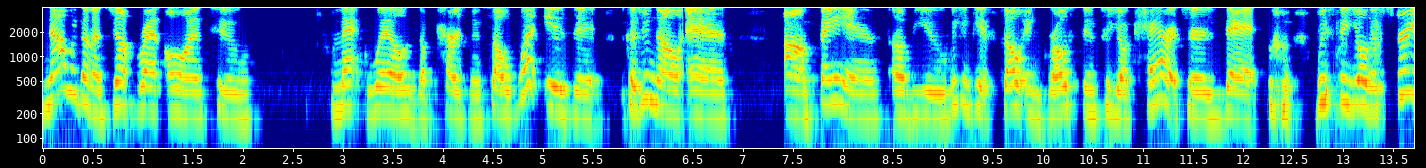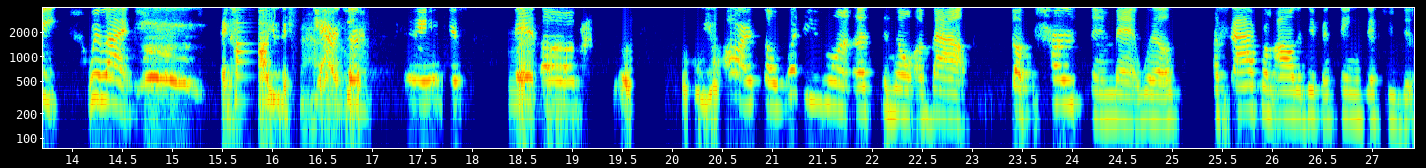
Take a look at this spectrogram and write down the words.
Now we're going to jump right on to Mac Wells, the person. So, what is it? Because you know, as um, fans of you, we can get so engrossed into your characters that we see you on the street. We're like, they call you the character instead of who you are. So, what do you want us to know about the person, Mac Wells, aside from all the different things that you do?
